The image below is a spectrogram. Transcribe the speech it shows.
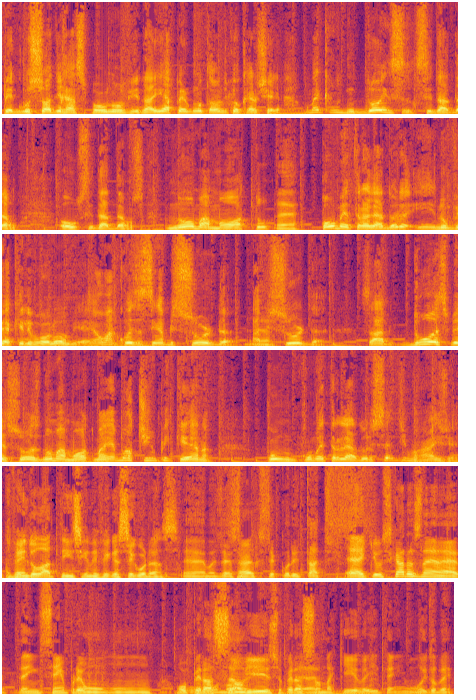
pegou só de raspão no ouvido. Aí a pergunta onde que eu quero chegar? Como é que dois cidadão ou cidadãos numa moto É. põe metralhadora e não vê aquele volume? É uma coisa assim absurda, absurda, sabe? Duas pessoas numa moto, mas é motinho pequena. Com, com metralhador, isso é demais, gente. Vem do latim, significa segurança. É, mas é Certo. Securitatis. É, que os caras, né, né, tem sempre um, um- operação isso, operação daquilo, aí tem um- Muito bem.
